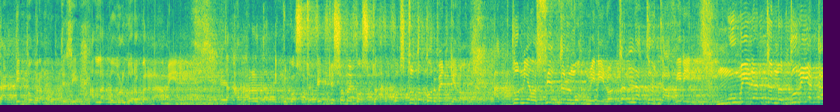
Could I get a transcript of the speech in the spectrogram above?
চার দিন প্রোগ্রাম করতেছি। আল্লাহ কবুল করবেন না আমিন। তা আপনারা একটু কষ্ট, একটু সময় কষ্ট। আর কষ্ট তো করবেন কেন? আর দুনিয়া সিদ্দুল মুমিনিন ও জান্নাতুল কাফিরিন। মুমিনের জন্য দুনিয়াটা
